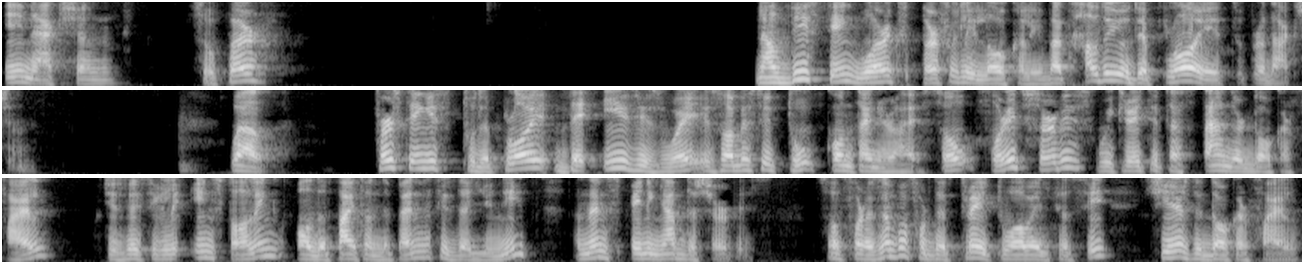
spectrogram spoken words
in action. Super. Now this thing works perfectly locally, but how do you deploy it to production? Well, first thing is to deploy, the easiest way is obviously to containerize. So for each service, we created a standard Docker file, which is basically installing all the Python dependencies that you need and then spinning up the service. So for example, for the trade to OHLC, here's the Docker file.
